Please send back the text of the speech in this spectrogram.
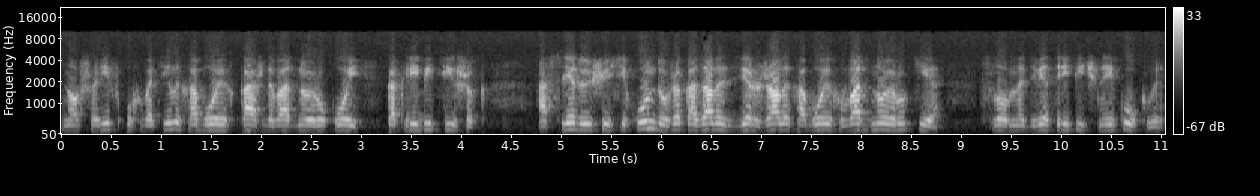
Но шериф ухватил их обоих, каждого одной рукой, как ребятишек, а в следующую секунду уже, казалось, держал их обоих в одной руке, словно две тряпичные куклы.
